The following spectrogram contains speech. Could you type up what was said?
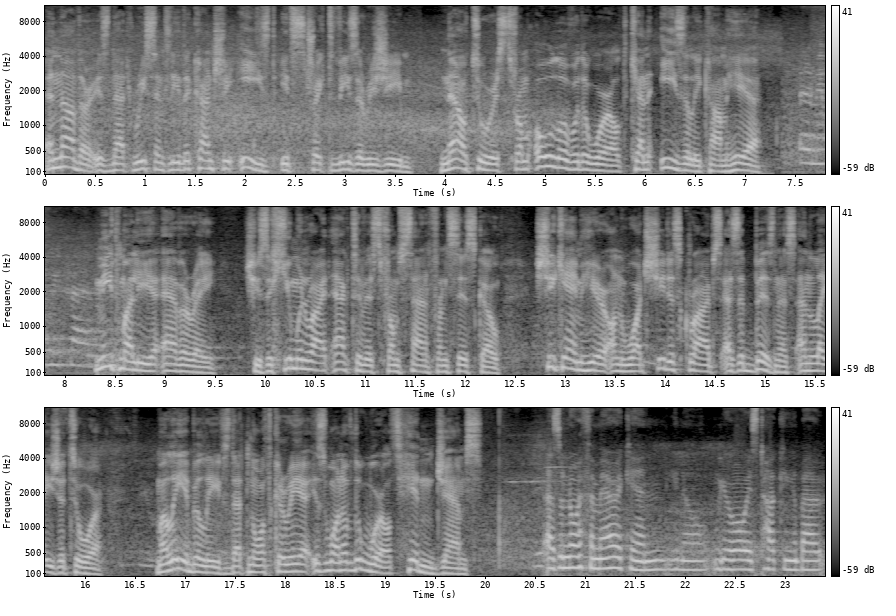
Another is that recently the country eased its strict visa regime. Now tourists from all over the world can easily come here. Meet Malia Everay. She's a human rights activist from San Francisco. She came here on what she describes as a business and leisure tour. Malia believes that North Korea is one of the world's hidden gems. As a North American, you know, you're always talking about,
